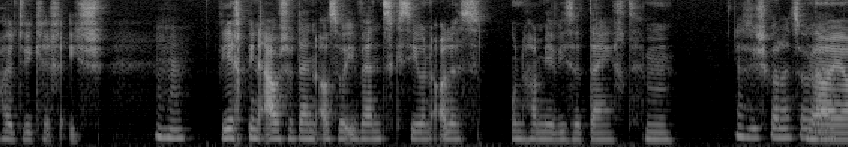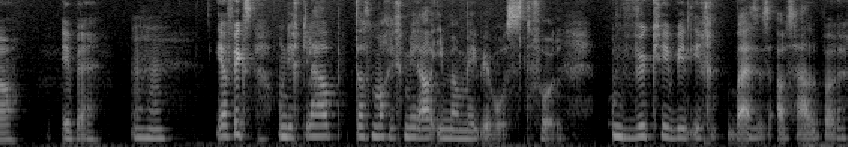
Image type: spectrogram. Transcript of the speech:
halt wirklich ist. Mhm. Wie ich bin auch schon dann an so Events und alles und habe mir wie so gedacht, hm, Das ist gar nicht so geil. naja, eben, Mhm. Ja, fix. Und ich glaube, das mache ich mir auch immer mehr bewusst. voll. Und wirklich, weil ich weiß es auch selber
